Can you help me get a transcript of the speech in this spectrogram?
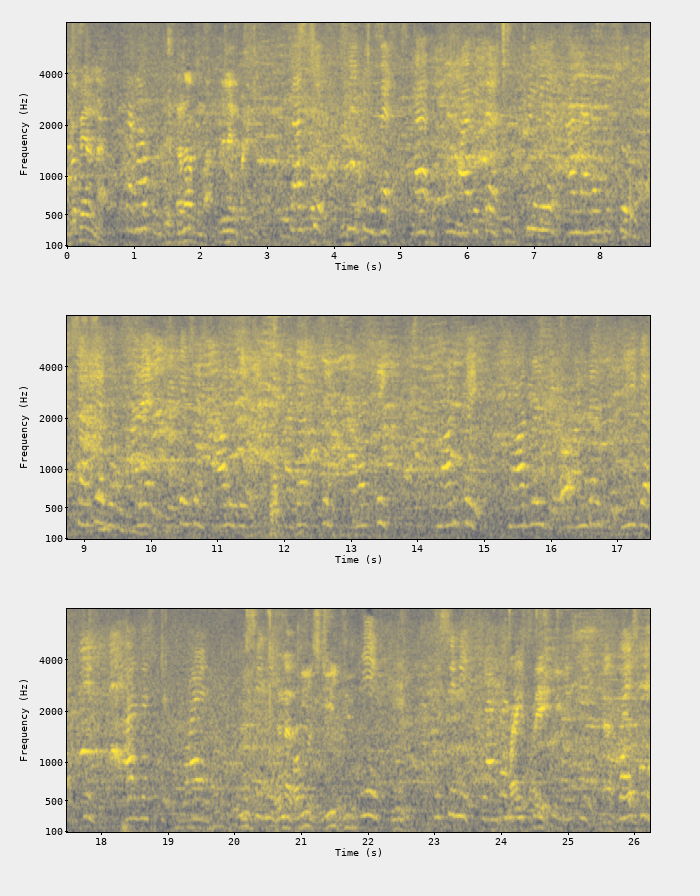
உங்க பேர் என்ன? பிரணவகுமார் இதுல இருந்து படிங்க. Structure, sleeping bed, have, habitat, fuel and energy source, survival, alert, vacation, holiday, adaptation, adapting, modify, marvel, wonder, eager, kid, harvest, wild, listening, need, listening, clever, Wisely. wisely,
